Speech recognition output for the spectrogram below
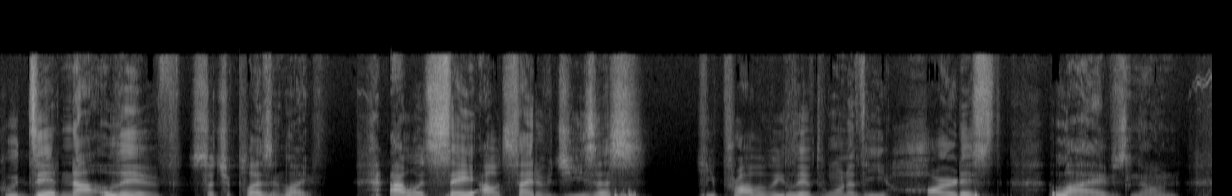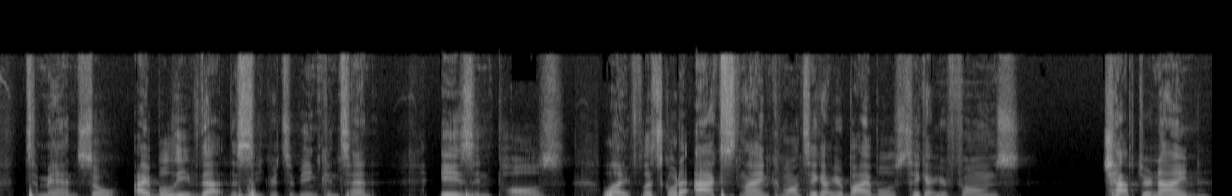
who did not live such a pleasant life. I would say outside of Jesus, he probably lived one of the hardest lives known to man. So I believe that the secret to being content is in Paul's life. Let's go to Acts 9. Come on, take out your Bibles, take out your phones. Chapter 9,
